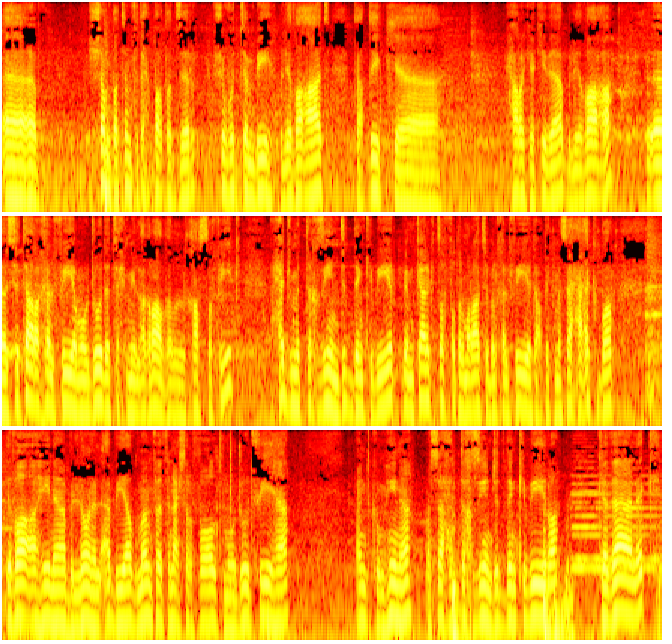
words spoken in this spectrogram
آه الشنطه تنفتح بضغطة زر. شوفوا التنبيه بالإضاءات. تعطيك آه حركة كذا بالإضاءة. آه ستارة خلفية موجودة تحمي الأغراض الخاصة فيك. حجم التخزين جدا كبير. بإمكانك تصفط المراتب الخلفية تعطيك مساحة أكبر. إضاءة هنا باللون الأبيض منفذ 12 فولت موجود فيها. عندكم هنا مساحة تخزين جدا كبيرة. كذلك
